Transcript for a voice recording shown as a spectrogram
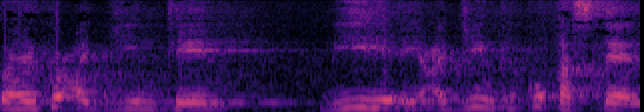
waxay ku cajiinteen biyihii ay cajiinka ku qasteen.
